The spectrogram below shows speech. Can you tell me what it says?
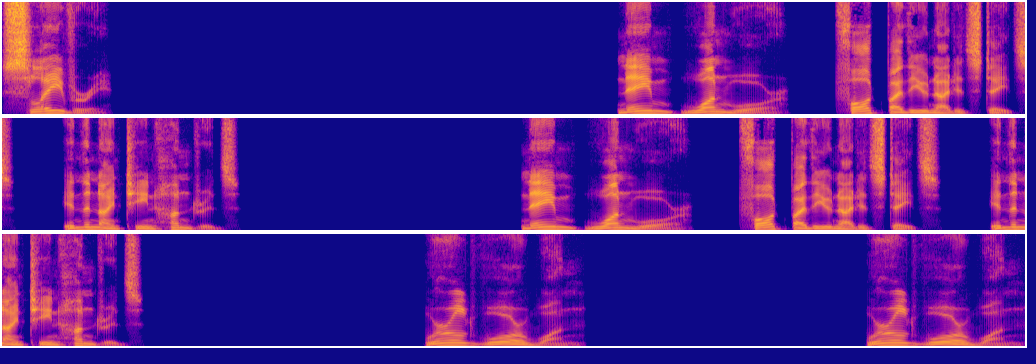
Slavery. Name one war fought by the United States in the 1900s. Name one war fought by the United States in the 1900s. World War I. World War I.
